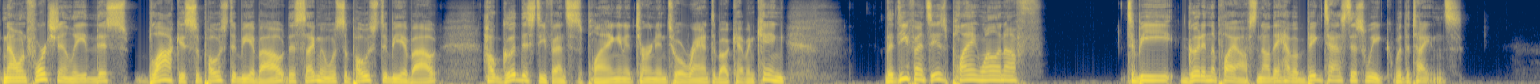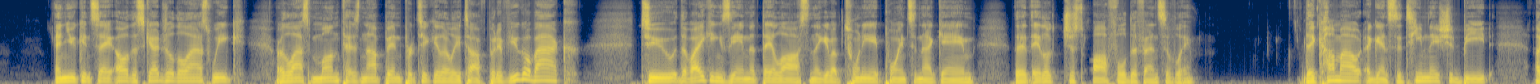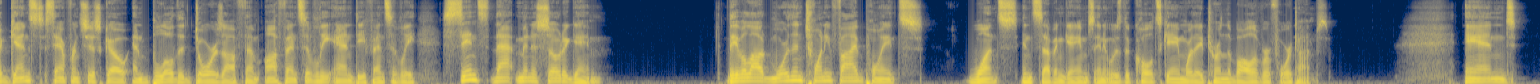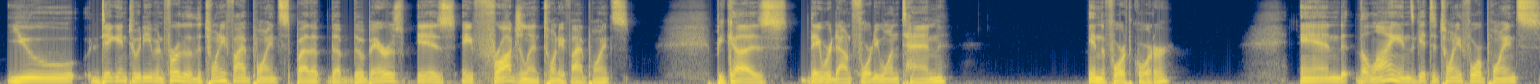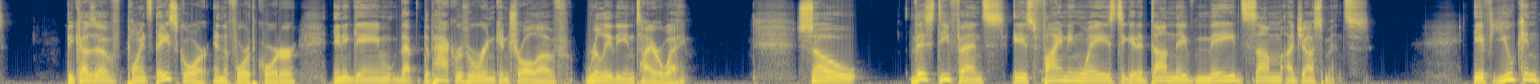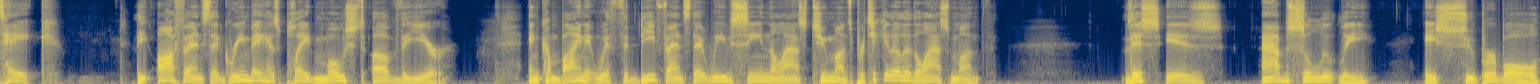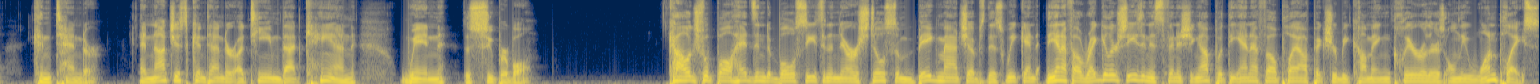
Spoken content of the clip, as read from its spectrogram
Now, unfortunately, this block is supposed to be about, this segment was supposed to be about how good this defense is playing, and it turned into a rant about Kevin King. The defense is playing well enough to be good in the playoffs. Now, they have a big test this week with the Titans. And you can say, oh, the schedule the last week or the last month has not been particularly tough. But if you go back to the Vikings game that they lost and they gave up 28 points in that game, that they looked just awful defensively. They come out against a team they should beat against San Francisco and blow the doors off them offensively and defensively. Since that Minnesota game, they've allowed more than 25 points once in seven games, and it was the Colts game where they turned the ball over four times. And you dig into it even further, the 25 points by the, the, the Bears is a fraudulent 25 points because they were down 41 10 in the fourth quarter. And the Lions get to 24 points because of points they score in the fourth quarter in a game that the Packers were in control of really the entire way. So this defense is finding ways to get it done. They've made some adjustments. If you can take the offense that Green Bay has played most of the year and combine it with the defense that we've seen the last two months, particularly the last month, this is absolutely a Super Bowl contender. And not just contender, a team that can win the Super Bowl. College football heads into bowl season, and there are still some big matchups this weekend. The NFL regular season is finishing up with the NFL playoff picture becoming clearer. There's only one place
